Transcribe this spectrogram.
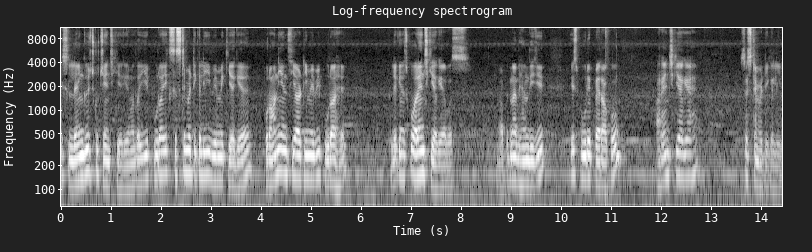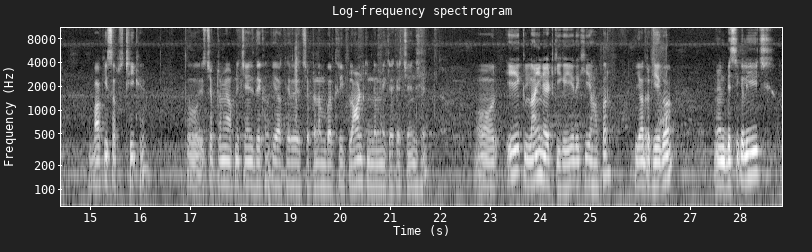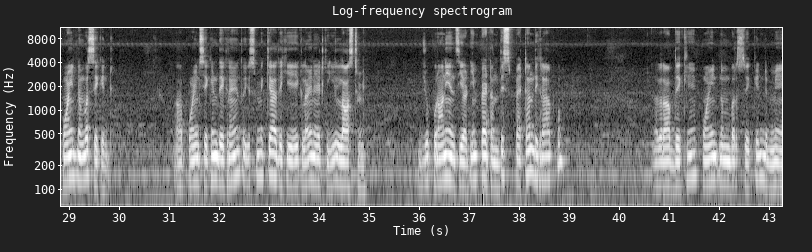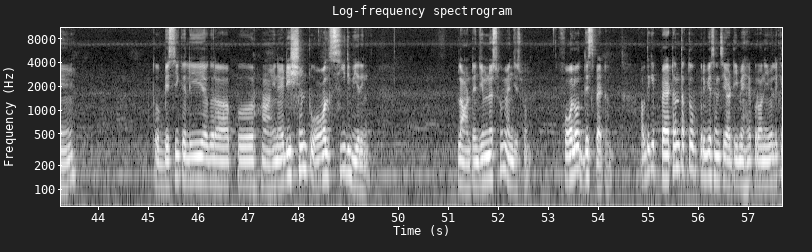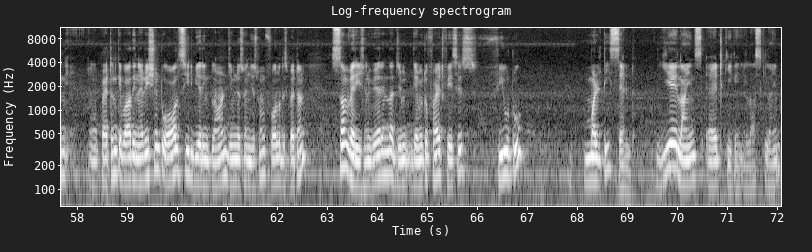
इस लैंग्वेज को चेंज किया गया मतलब ये पूरा एक सिस्टमेटिकली वे में किया गया है। पुरानी एन e में भी पूरा है, लेकिन इसको अरेंज किया गया बस। आप इतना ध्यान दीजिए, इस पूरे पैरा को अरेंज किया गया है सिस्टमेटिकली बाकी सब ठीक है। तो इस चैप्टर में आपने चेंज देखा कि आखिर chapter number three plant kingdom में क्या क्या चेंज है। और एक लाइन ऐड की गई है। देखिए यहाँ पर याद रखिएगा। And basically point number second आप पॉइंट सेकंड देख रहे हैं तो इसमें क्या देखिए, एक लाइन ऐड की गई लास्ट में। जो पुरानी एन सी में पैटर्न दिस पैटर्न दिख रहा है आपको? अगर आप देखें पॉइंट नंबर सेकंड में तो बेसिकली अगर आप हाँ in addition to all seed bearing plant and gymnosperm and angiosperm follow this pattern अब देखिए पैटर्न तक तो प्रीवियस एन में है, पुरानी में, लेकिन पैटर्न के बाद in addition to all seed bearing plant gymnosperm and follow this pattern some variation wherein the gametophyte phases few to multi celled ये लाइंस ऐड की गई हैं लास्ट की लाइन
